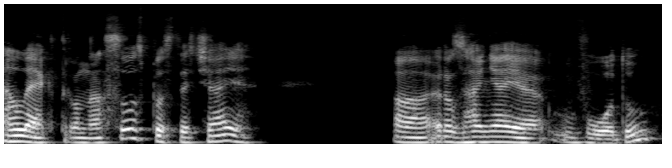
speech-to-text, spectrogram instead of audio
електронасос постачає, а, розганяє воду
